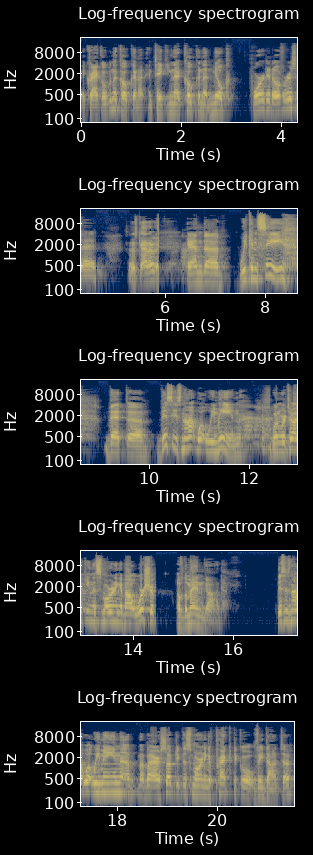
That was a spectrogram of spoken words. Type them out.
They crack open the coconut and taking that coconut milk, poured it over his head. So it's kind of, And uh, we can see that uh, this is not what we mean when we're talking this morning about worship of the man God. This is not what we mean uh, by our subject this morning of practical Vedanta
